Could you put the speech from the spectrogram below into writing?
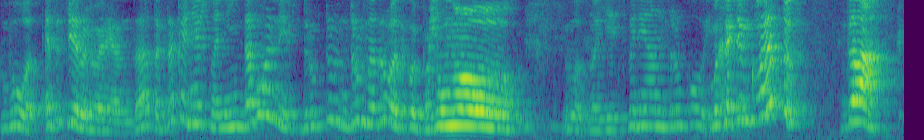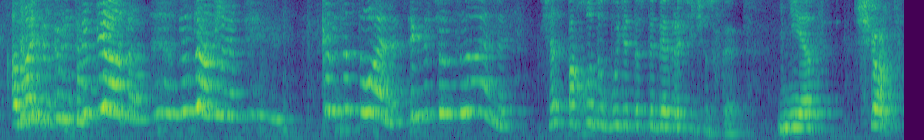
Вот. Это первый вариант, да. Тогда, конечно, они недовольны, и друг, друг, друг на друга такой пошел нахуй. Вот, но есть вариант другой. Мы хотим квестов? Да! А мастер говорит, ребята, ну там же концептуальность, экзистенциальность. Сейчас, походу, будет автобиографическое. Нет. Черт!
